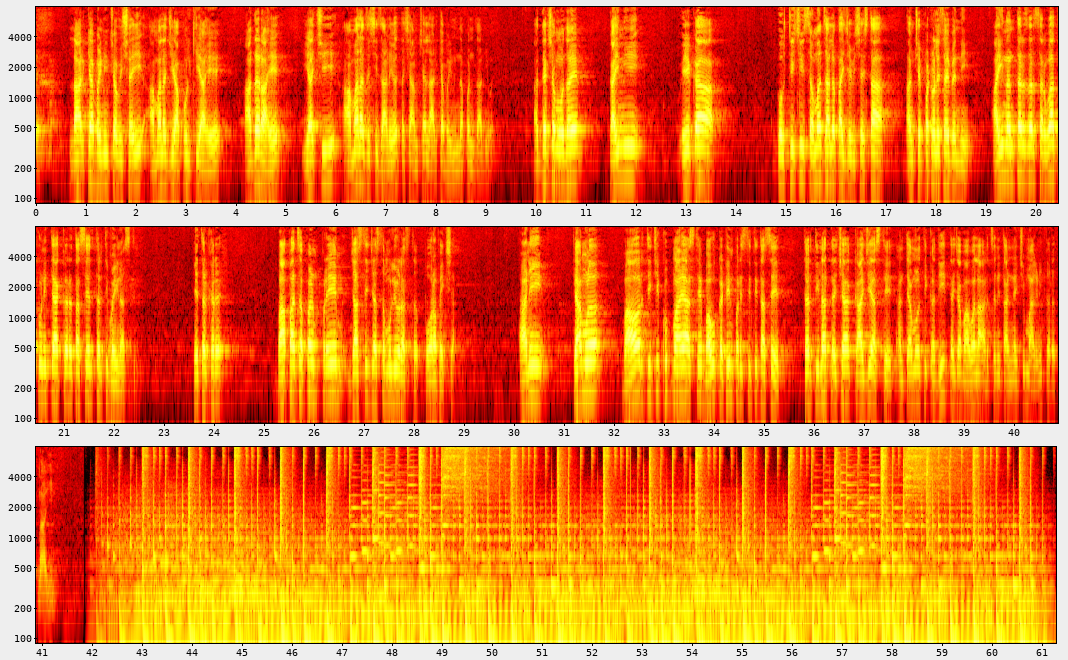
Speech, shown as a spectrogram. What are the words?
लाडक्या बहिणींच्या विषयी आम्हाला जी आपुलकी आहे आदर आहे याची आम्हाला जशी जाणीव आहे तशी आमच्या लाडक्या बहिणींना पण जाणीव आहे. अध्यक्ष महोदय काहींनी एका गोष्टीची समज झालं पाहिजे. विशेषतः आमचे पटोले साहेब यांनी आईनंतर जर सर्वात कोणी त्याग करत असेल तर ती बहीण असते. हे तर खरं बापाचं पण प्रेम जास्तीत जास्त मुलीवर असतं पोरापेक्षा. आणि त्यामुळं भावावर तिची खूप माया असते भाऊ कठीण परिस्थितीत असेल तर तिला त्याच्या काळजी असते आणि त्यामुळे ती कधी त्याच्या भावाला अडचणीत आणण्याची मागणी करत नाही.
